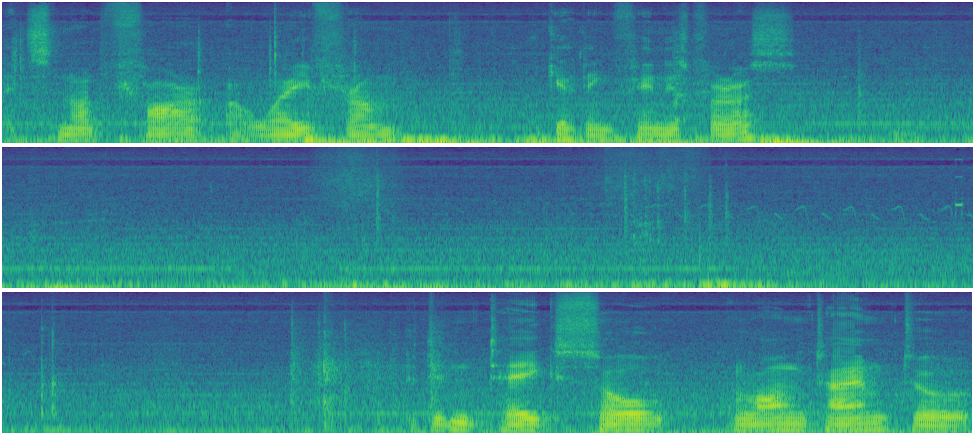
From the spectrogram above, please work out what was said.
it's not far away from getting finished for us didn't take so long time to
